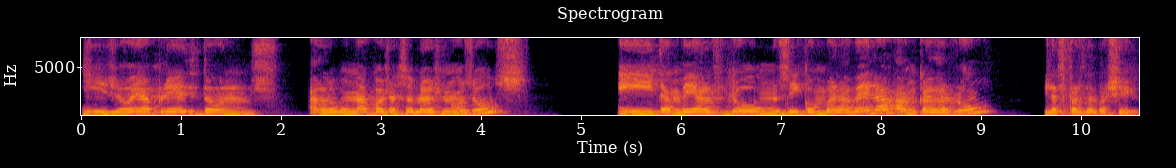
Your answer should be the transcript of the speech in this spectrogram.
i jo he après, doncs, alguna cosa sobre els nusos i també els rums i com va la vela en cada rum i les parts del vaixell.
